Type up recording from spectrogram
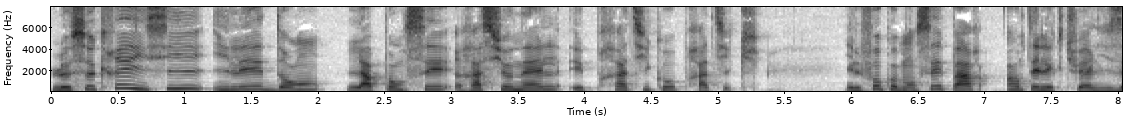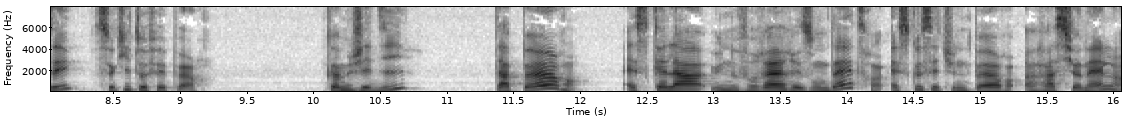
Le secret ici, il est dans la pensée rationnelle et pratico-pratique. Il faut commencer par intellectualiser ce qui te fait peur. Comme j'ai dit, ta peur, est-ce qu'elle a une vraie raison d'être? Est-ce que c'est une peur rationnelle?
